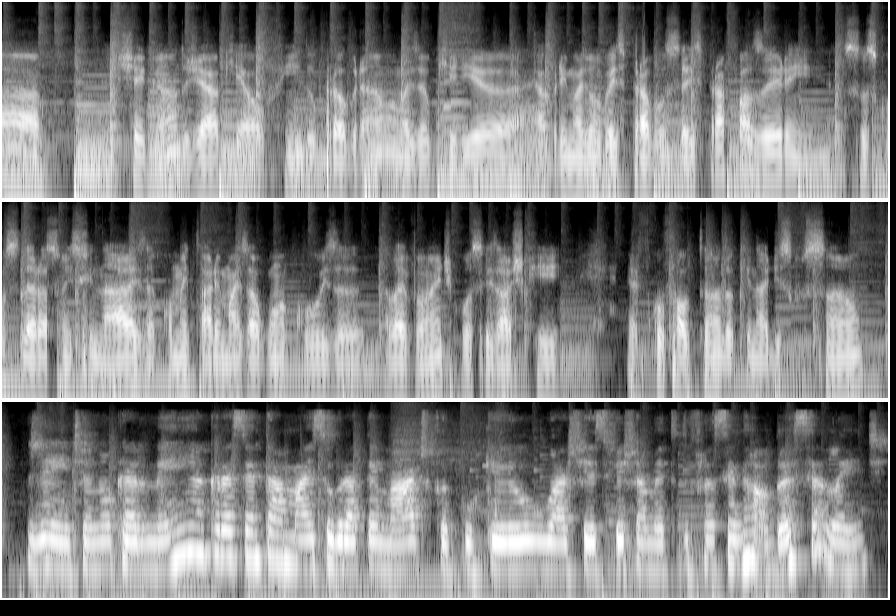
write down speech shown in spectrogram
Está chegando já que é o fim do programa, mas eu queria abrir mais uma vez para vocês para fazerem suas considerações finais, né, comentarem mais alguma coisa relevante que vocês acham que é, ficou faltando aqui na discussão. Gente, eu não quero nem acrescentar mais sobre a temática, porque eu achei esse fechamento do Francinaldo excelente.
